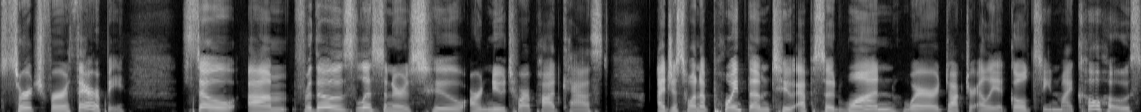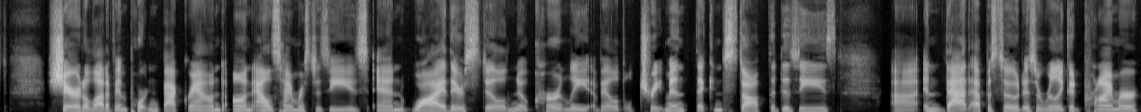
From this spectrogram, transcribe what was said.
search for a therapy. So, um, for those listeners who are new to our podcast, I just want to point them to episode one, where Dr. Elliot Goldstein, my co host, shared a lot of important background on Alzheimer's disease and why there's still no currently available treatment that can stop the disease. Uh, and that episode is a really good primer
